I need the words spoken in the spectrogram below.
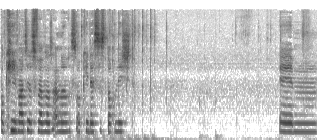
Okay, warte, das war was anderes. Okay, das ist doch nicht. Ähm.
